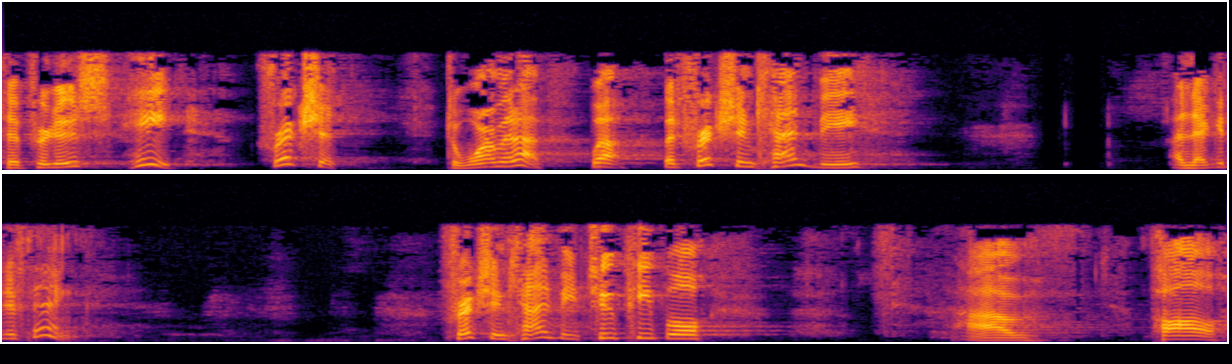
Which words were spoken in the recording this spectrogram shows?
to produce heat, friction, to warm it up. Well, but friction can be a negative thing. Friction can be two people. Uh, Paul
